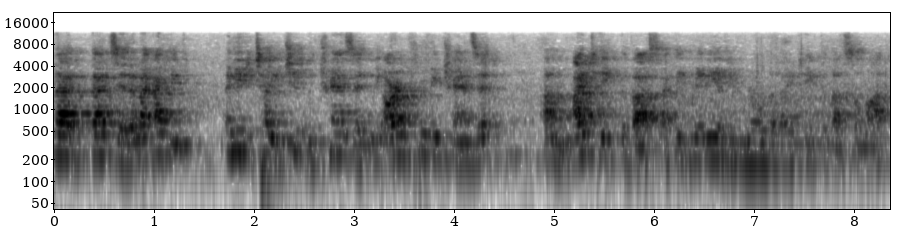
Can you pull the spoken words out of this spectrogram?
that, that's it. And I, I, think I need to tell you too, with transit, we are improving transit. Um, I take the bus. I think many of you know that I take the bus a lot.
